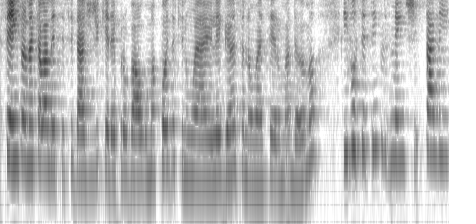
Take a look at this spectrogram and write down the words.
você entra naquela necessidade de querer provar alguma coisa que não é a elegância, não é ser uma dama, e você simplesmente tá ali.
